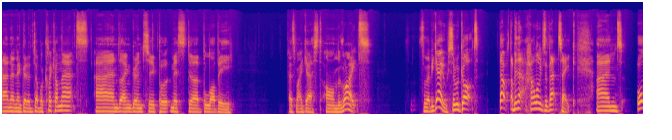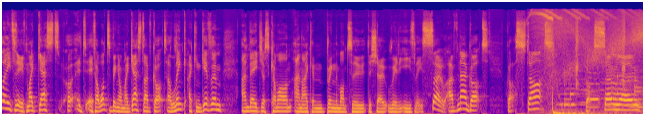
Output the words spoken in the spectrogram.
And then I'm going to double click on that. And I'm going to put Mr. Blobby as my guest on the right. So there we go. So we've got that. I mean, that, how long did that take? And all I need to do, if my guest, if I want to bring on my guest, I've got a link I can give them and they just come on and I can bring them onto the show really easily. So I've now got, got a start, got a solo,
